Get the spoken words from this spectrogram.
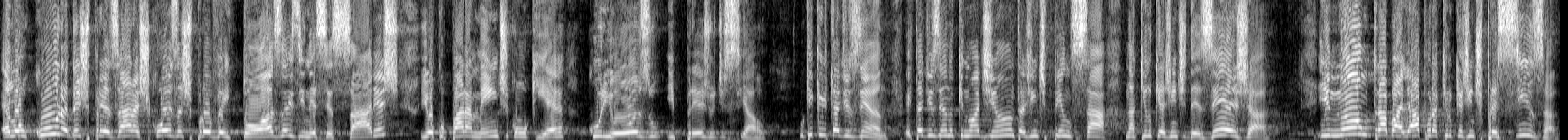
É loucura desprezar as coisas proveitosas e necessárias e ocupar a mente com o que é curioso e prejudicial. O que, que ele está dizendo? Ele está dizendo que não adianta a gente pensar naquilo que a gente deseja e não trabalhar por aquilo que a gente precisa.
